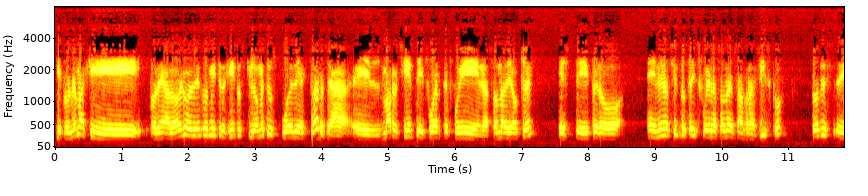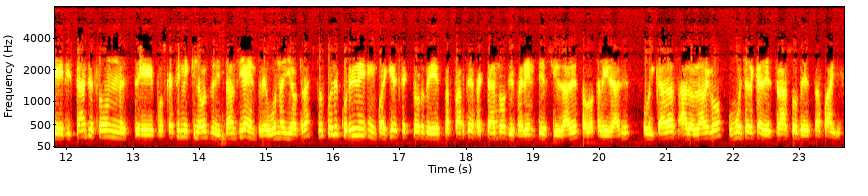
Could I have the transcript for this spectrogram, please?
Y el problema que pues, a lo largo de esos 1.300 kilómetros puede actuar, o sea, el más reciente y fuerte fue en la zona de Oakland, este, pero en 1906 fue en la zona de San Francisco, entonces, eh, distancias son este, pues casi mil kilómetros de distancia entre una y otra. Entonces puede ocurrir en, cualquier sector de esta parte afectando diferentes ciudades o localidades ubicadas a lo largo o muy cerca del trazo de esta falla.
